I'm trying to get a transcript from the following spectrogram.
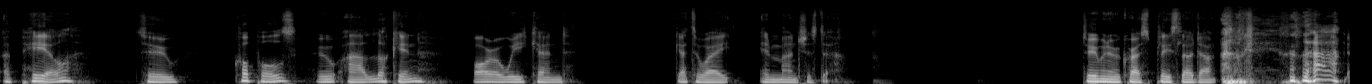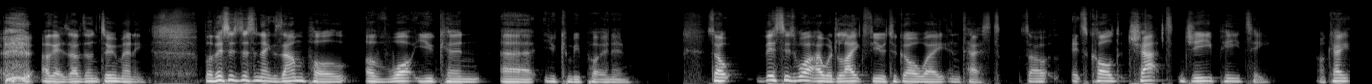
appeal to couples who are looking for a weekend getaway in Manchester. Too many requests. Please slow down. okay. okay, so I've done too many, but this is just an example of what you can uh, you can be putting in. So this is what I would like for you to go away and test. So it's called Chat GPT. Okay,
